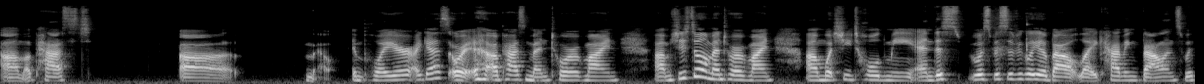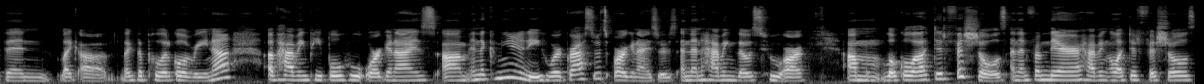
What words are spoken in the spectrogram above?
um, a past uh, employer, I guess, or a past mentor of mine. Um, she's still a mentor of mine. Um, what she told me, and this was specifically about like having balance within like uh like the political arena of having people who organize um, in the community, who are grassroots organizers, and then having those who are um, local elected officials, and then from there having elected officials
